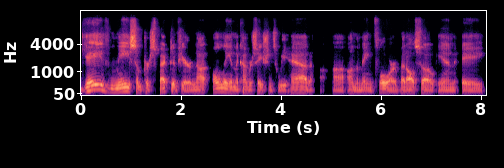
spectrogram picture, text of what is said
gave me some perspective here, not only in the conversations we had uh, on the main floor, but also in a,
